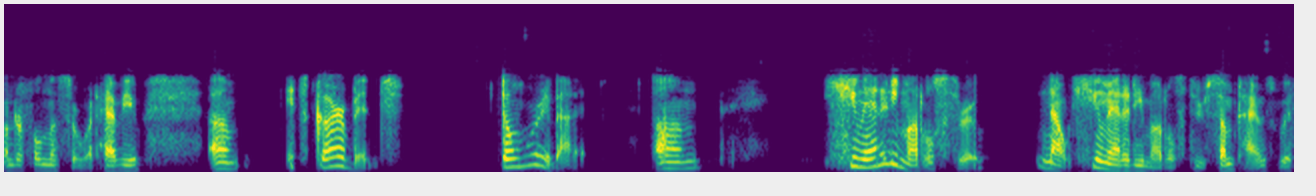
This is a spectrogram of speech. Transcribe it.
wonderfulness or what have you, um, it's garbage. Don't worry about it. Um, humanity muddles through. Now, humanity muddles through sometimes with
